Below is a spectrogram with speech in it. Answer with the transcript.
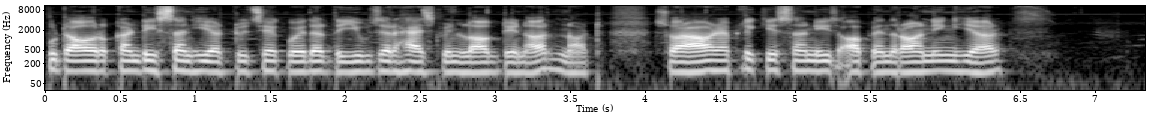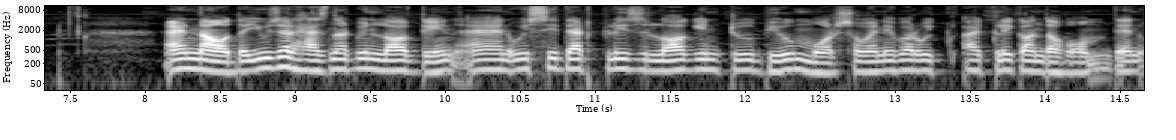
put our condition here to check whether the user has been logged in or not. So our application is up and running here and now the user has not been logged in and we see that please log in to view more. So whenever we I click on the home then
